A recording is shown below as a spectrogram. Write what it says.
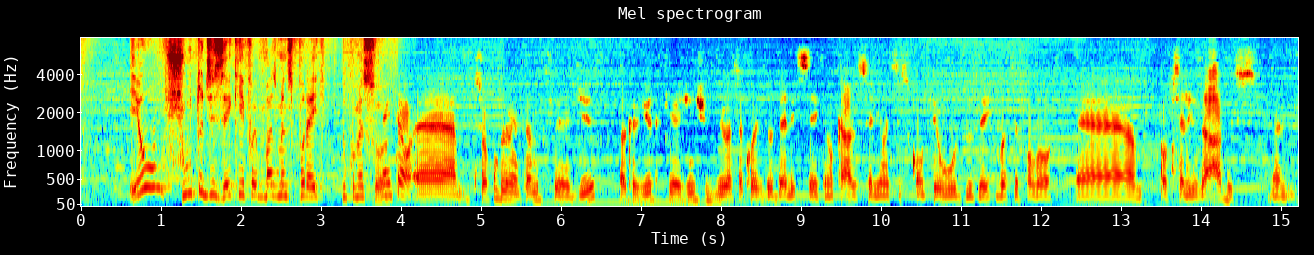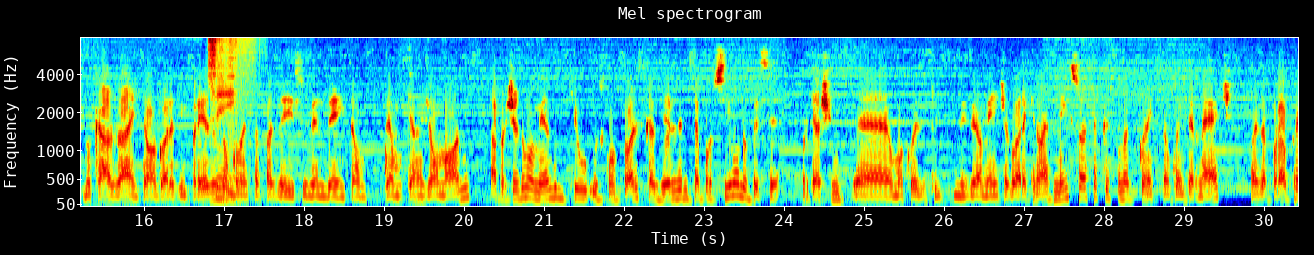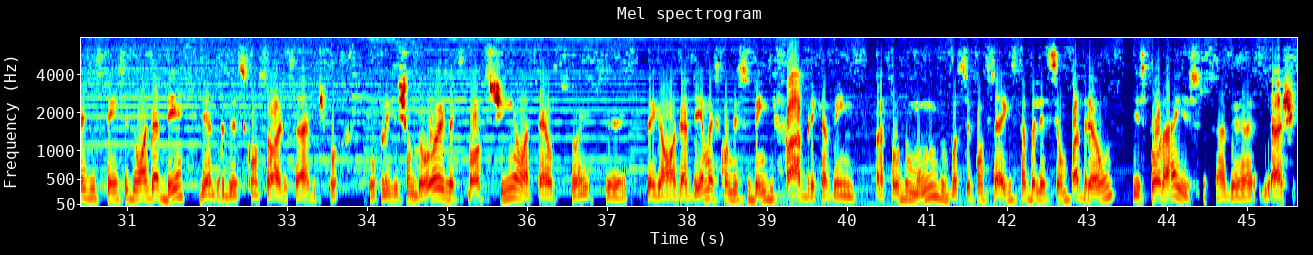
Eu chuto dizer que foi mais ou menos por aí que tudo começou. Então, é, só complementando o que você disse, eu acredito que a gente viu essa coisa do DLC, que no caso seriam esses conteúdos aí que você falou é, oficializados, né? no caso, ah, então agora as empresas Sim. vão começar a fazer isso e vender, então temos que arranjar um nome. A partir do momento que o- os consoles caseiros eles se aproximam do PC, porque acho que é, uma coisa que me veio à mente agora é que não é nem só essa questão da conexão com a internet, mas a própria existência de um HD dentro desse console, sabe? Tipo, o PlayStation 2, o Xbox tinham até opções de pegar um HD, mas quando isso vem de fábrica, vem para todo mundo, você consegue estabelecer um padrão e explorar isso, sabe? Acho,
